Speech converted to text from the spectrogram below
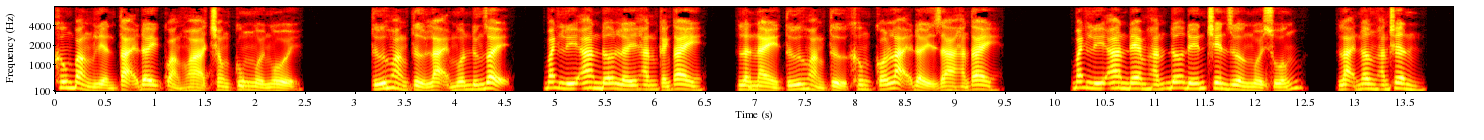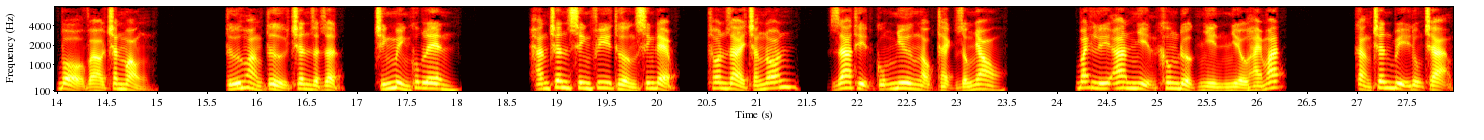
không bằng liền tại đây quảng hòa trong cung ngồi ngồi. Tứ hoàng tử lại muốn đứng dậy, Bách Lý An đỡ lấy hắn cánh tay, lần này tứ hoàng tử không có lại đẩy ra hắn tay. Bách Lý An đem hắn đỡ đến trên giường ngồi xuống, lại nâng hắn chân, bỏ vào chân mỏng. Tứ hoàng tử chân giật giật, chính mình khúc lên. Hắn chân sinh phi thường xinh đẹp, thon dài trắng nõn, da thịt cũng như ngọc thạch giống nhau. Bách Lý An nhịn không được nhìn nhiều hai mắt. Cẳng chân bị đụng chạm,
